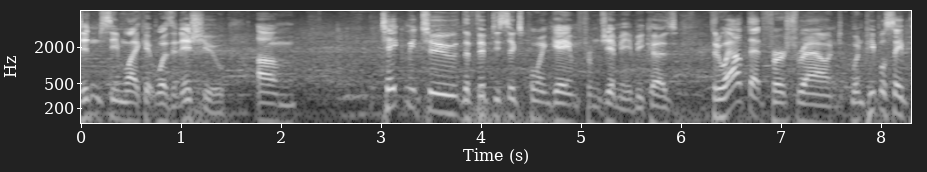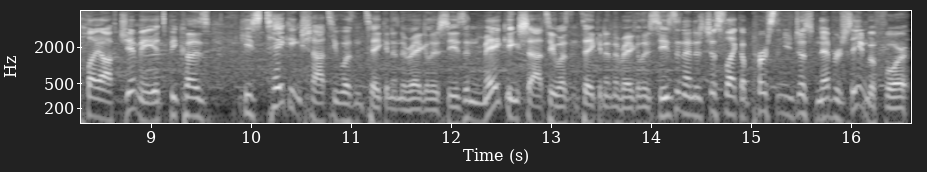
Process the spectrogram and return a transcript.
didn't seem like it was an issue. Um, take me to the 56 point game from Jimmy because throughout that first round, when people say playoff Jimmy, it's because he's taking shots he wasn't taking in the regular season, making shots he wasn't taking in the regular season, and it's just like a person you just never seen before.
